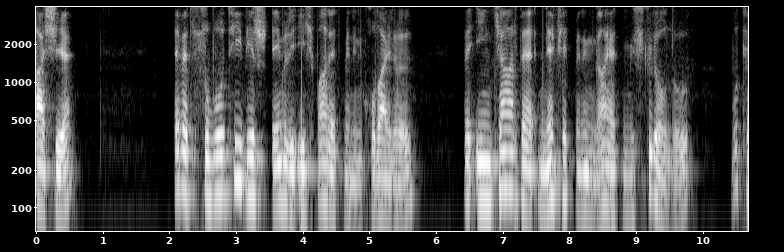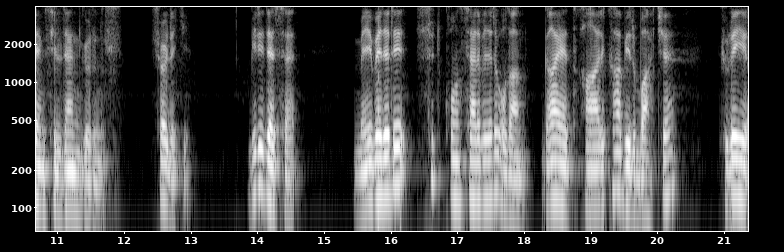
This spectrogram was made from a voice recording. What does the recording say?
Haşiye Evet, subuti bir emri ihbar etmenin kolaylığı ve inkar ve nefretmenin gayet müşkül olduğu bu temsilden görünür. Şöyle ki, biri dese, meyveleri süt konserveleri olan gayet harika bir bahçe, küreyi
